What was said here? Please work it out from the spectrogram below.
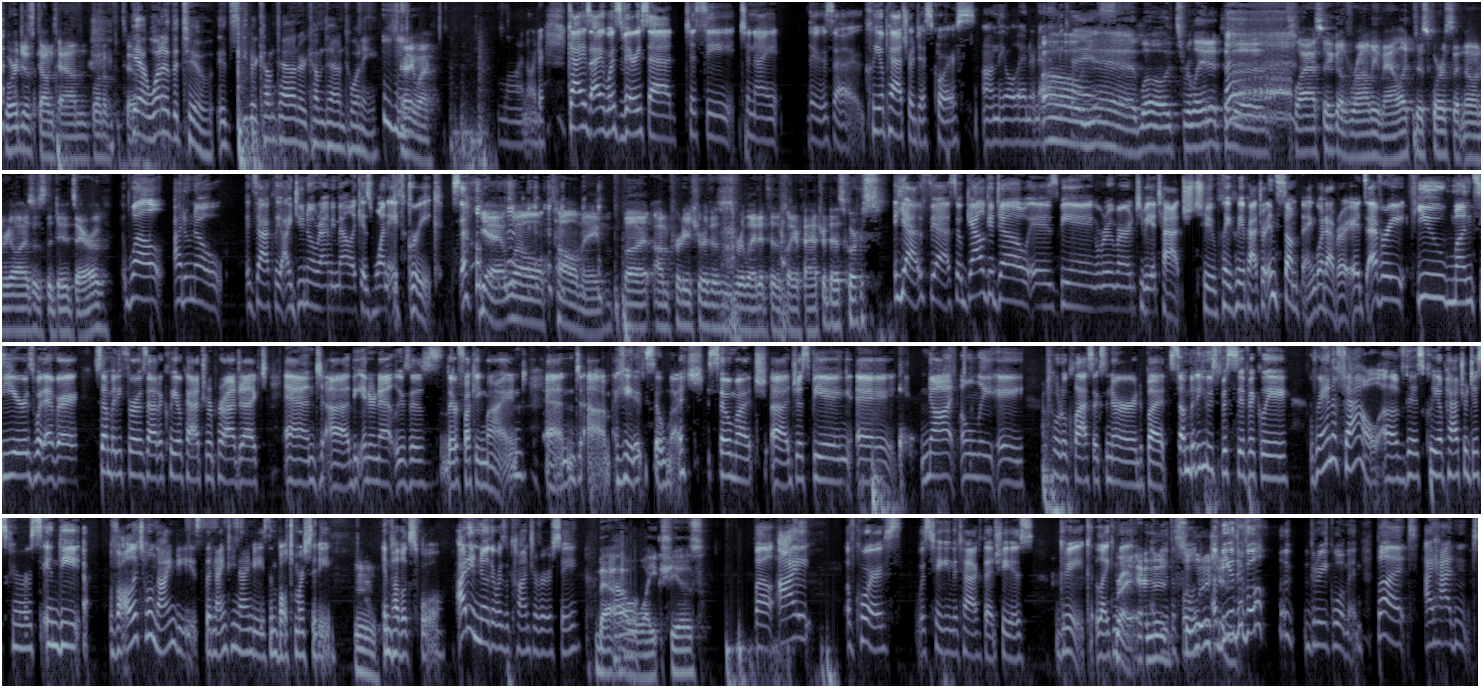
Or just come town, one of the two. Yeah, one of the two. It's either come town or come town 20. Mm-hmm. Anyway, Law and Order. Guys, I was very sad to see tonight there's a Cleopatra discourse on the old internet. Oh yeah, well, it's related to the classic of Rami Malek discourse that no one realizes the dude's Arab. Well, I don't know exactly. I do know Rami Malek is one eighth Greek. So Yeah, well, Ptolemy, but I'm pretty sure this is related to the Cleopatra discourse. yes, yeah. So Gal Gadot is being rumored to be attached to play Cleopatra in something, whatever. It's every few months, years, whatever. Somebody throws out a Cleopatra project, and uh, the internet loses their fucking mind. And um, I hate it so much, so much. Uh, just being a not only a total classics nerd, but somebody who specifically ran afoul of this Cleopatra discourse in the volatile 90s, the 1990s in Baltimore City Hmm, in public school. I didn't know there was a controversy. about how How- white she is. Well, I, of course, was taking the tack that she is Greek, like me, Right, and a the beautiful, solution- a beautiful Greek woman. But I hadn't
